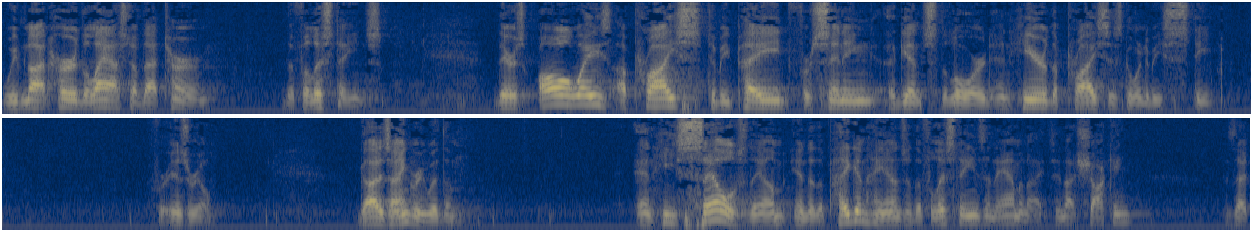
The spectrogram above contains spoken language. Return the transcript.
We've not heard the last of that term, the Philistines. There's always a price to be paid for sinning against the Lord, and here the price is going to be steep for Israel. God is angry with them. And he sells them into the pagan hands of the Philistines and the Ammonites. Isn't that shocking? Does that,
